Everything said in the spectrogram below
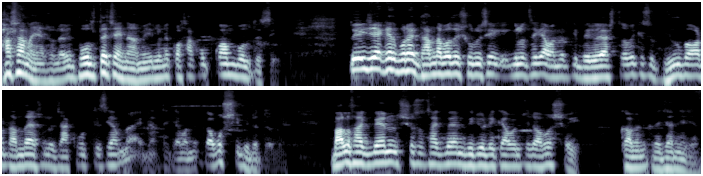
ভাষা নাই আসলে, আমি বলতে চাই না, আমি এগুলো কথা খুব কম বলতেছি। তো এই যে একের পর এক ধান্দাবাজি শুরু হয়েছে এগুলো থেকে আমাদেরকে বেরোয় আসতে হবে। কিছু ভিউ পাওয়ার ধান্দায় আসলে যা করতেছি আমরা, এটা থেকে আমাদেরকে অবশ্যই বেরোতে হবে। ভালো থাকবেন, সুস্থ থাকবেন, ভিডিওটি কেমন ছিল অবশ্যই কমেন্ট করে জানিয়ে যাবেন।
